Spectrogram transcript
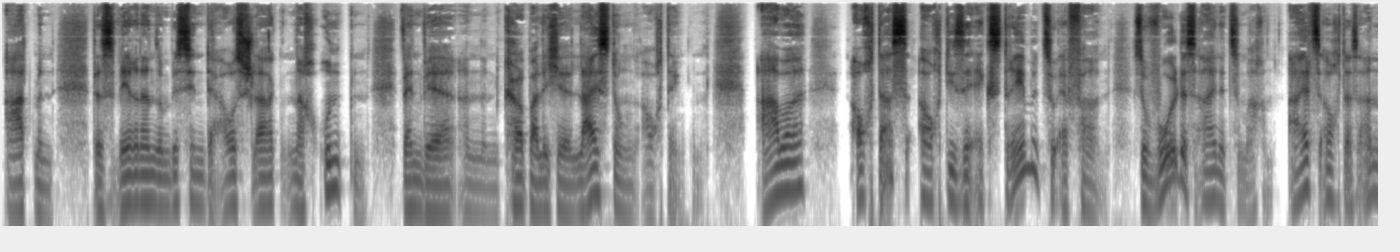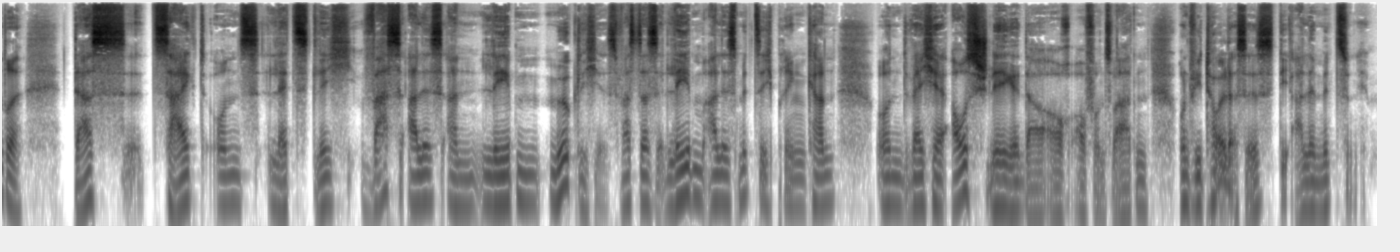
atmen. Das wäre dann so ein bisschen der Ausschlag nach unten, wenn wir an körperliche Leistungen auch denken. Aber auch das, auch diese Extreme zu erfahren, sowohl das eine zu machen als auch das andere, das zeigt uns letztlich, was alles an Leben möglich ist, was das Leben alles mit sich bringen kann und welche Ausschläge da auch auf uns warten und wie toll das ist, die alle mitzunehmen.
